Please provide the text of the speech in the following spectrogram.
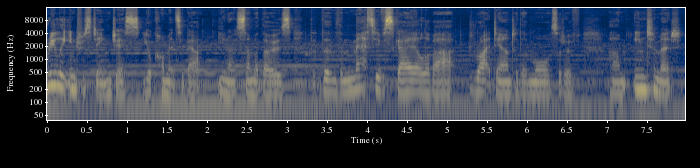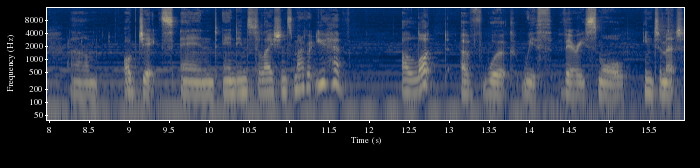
Really interesting, Jess, your comments about you know some of those the, the, the massive scale of art, right down to the more sort of um, intimate um, objects and and installations. Margaret, you have a lot of work with very small, intimate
